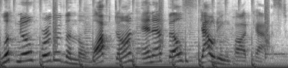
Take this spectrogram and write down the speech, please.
look no further than the Locked On NFL Scouting Podcast.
